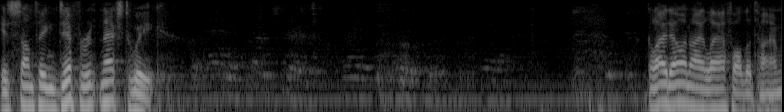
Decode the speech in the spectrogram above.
is something different next week. Glidell and I laugh all the time.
